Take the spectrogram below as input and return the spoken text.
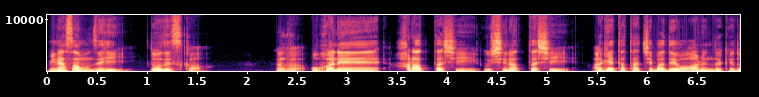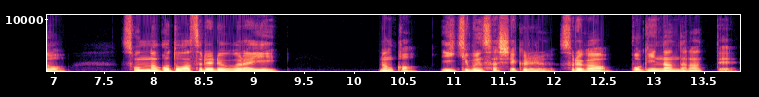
皆さんもぜひ、どうですか？なんか、お金払ったし、失ったし、あげた立場ではあるんだけど、そんなこと忘れるぐらい、なんか、いい気分させてくれる。それが募金なんだなって、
